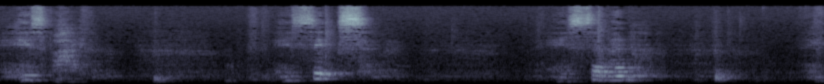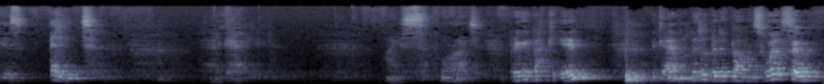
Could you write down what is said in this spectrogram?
Here's five. Here's six. Here's seven. Here's eight. Nice. All right. Bring it back in. Again, a little bit of balance work. So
